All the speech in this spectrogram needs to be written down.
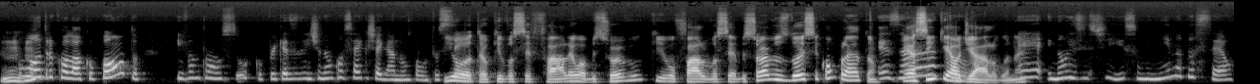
Uhum. o outro coloca o ponto e vamos tomar um suco. Porque às vezes a gente não consegue chegar num ponto E certo. outra, o que você fala eu absorvo, o que eu falo você absorve, os dois se completam. Exato. É assim que é o diálogo, né? É, e não existe isso, menina do céu.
